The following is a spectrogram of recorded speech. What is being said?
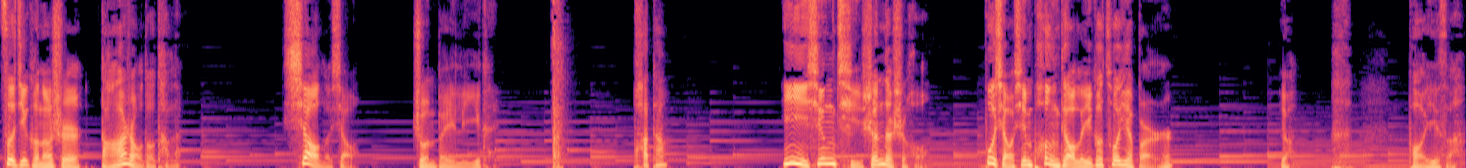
自己可能是打扰到他了，笑了笑，准备离开。啪嗒，易星起身的时候。不小心碰掉了一个作业本儿，哟，不好意思啊。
